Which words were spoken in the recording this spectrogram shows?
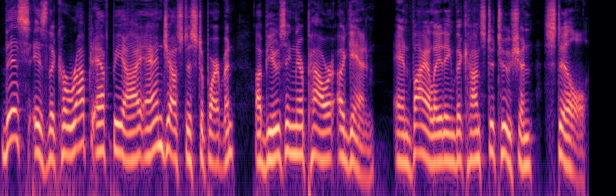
This is the corrupt FBI and Justice Department abusing their power again and violating the Constitution still.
